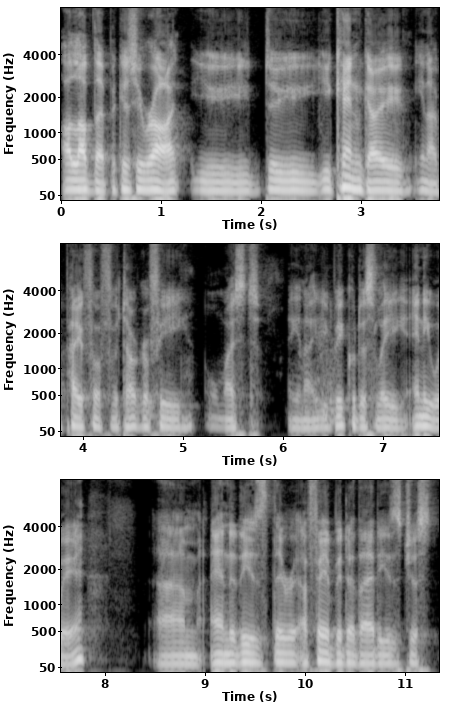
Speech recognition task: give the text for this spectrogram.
I love that because you're right. You do you can go, you know, pay for photography almost, you know, ubiquitously anywhere. Um, and it is there a fair bit of that is just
